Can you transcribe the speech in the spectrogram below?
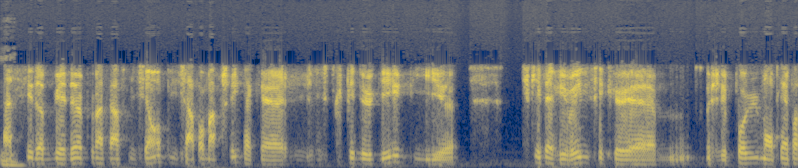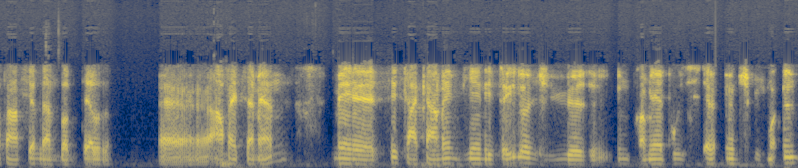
J'ai essayé d'upgrader un peu ma transmission, puis ça n'a pas marché. Fait que j'ai strippé deux gears, puis euh, ce qui est arrivé, c'est que euh, j'ai pas eu mon plein potentiel dans le bobtail euh, en fin de semaine. Mais euh, tu sais, ça a quand même bien été. Là. J'ai eu euh, une première position, une, excuse-moi, une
